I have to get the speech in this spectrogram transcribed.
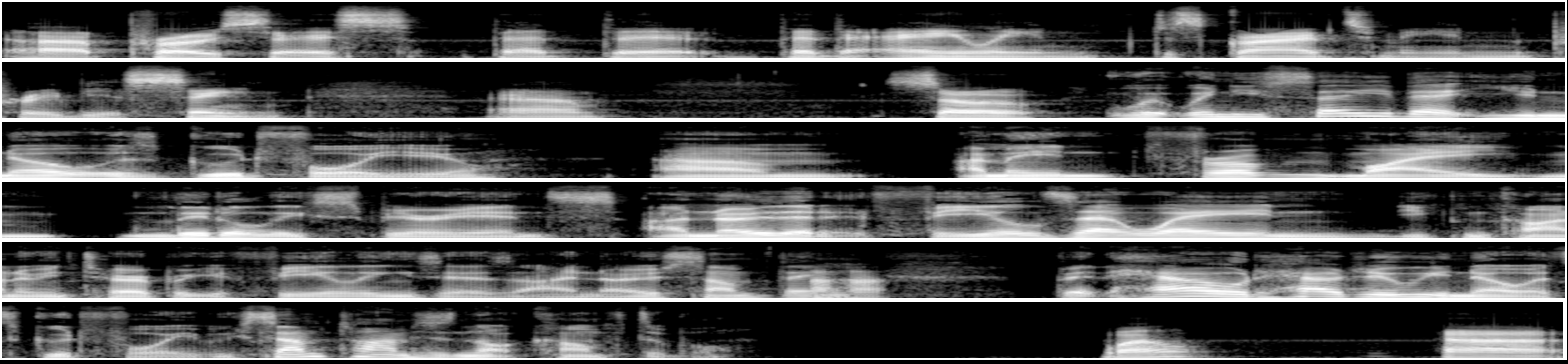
uh, process that the that the alien described to me in the previous scene. Um, so when you say that you know it was good for you, um, I mean, from my little experience, I know that it feels that way, and you can kind of interpret your feelings as I know something. Uh-huh. But how how do we know it's good for you? Because sometimes it's not comfortable. Well, uh,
